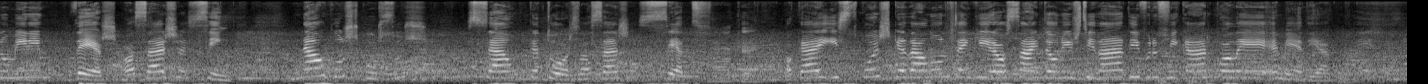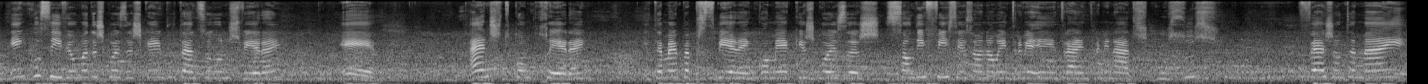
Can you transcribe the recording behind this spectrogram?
no mínimo 10, ou seja, 5. Em alguns cursos são 14, ou seja, 7 ok? E depois cada aluno tem que ir ao site da universidade e verificar qual é a média. Inclusive, uma das coisas que é importante os alunos verem é, antes de concorrerem, também para perceberem como é que as coisas são difíceis ou não entrar em determinados cursos, vejam também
